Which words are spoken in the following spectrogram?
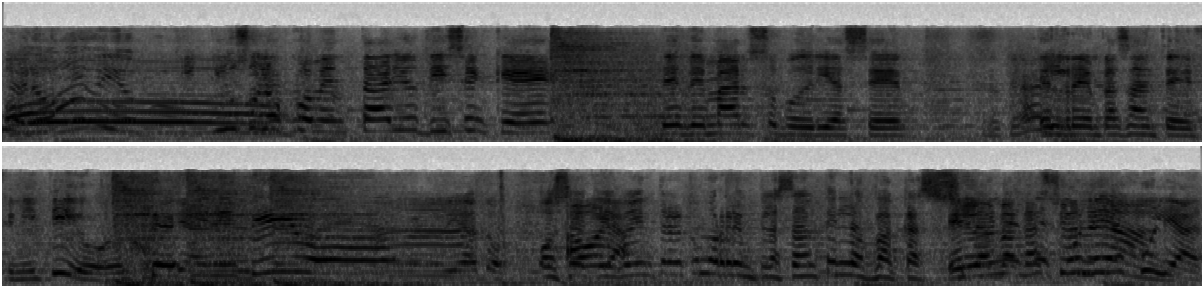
pero obvio. Incluso los comentarios dicen que desde marzo podría ser claro. el reemplazante definitivo. ¡Definitivo! O sea, Ahora, que va a entrar reemplazante en las en vacaciones. las vacaciones de Julián.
